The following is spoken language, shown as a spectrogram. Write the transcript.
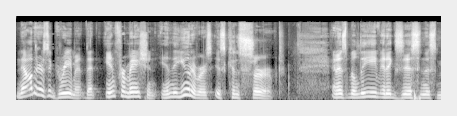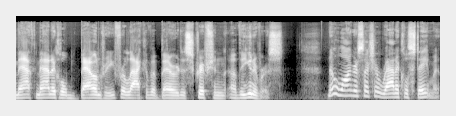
Now there's agreement that information in the universe is conserved and it's believed it exists in this mathematical boundary, for lack of a better description, of the universe. No longer such a radical statement.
